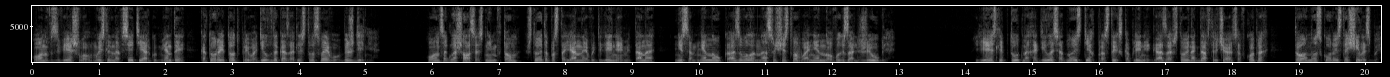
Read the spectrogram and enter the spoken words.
Он взвешивал мысленно все те аргументы, которые тот приводил в доказательство своего убеждения. Он соглашался с ним в том, что это постоянное выделение метана несомненно указывало на существование новых залежей угля. Если б тут находилось одно из тех простых скоплений газа, что иногда встречаются в копях, то оно скоро истощилось бы,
